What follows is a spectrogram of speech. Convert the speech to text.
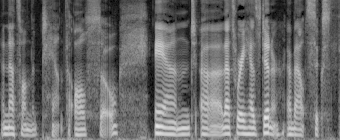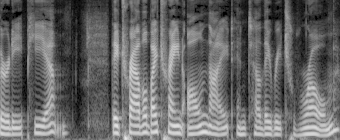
and that's on the 10th also. And uh, that's where he has dinner about 6.30 p.m. They travel by train all night until they reach Rome.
